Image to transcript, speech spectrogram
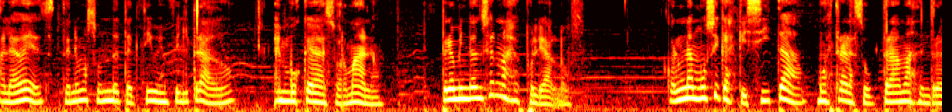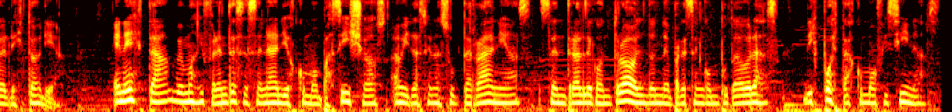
A la vez, tenemos un detective infiltrado en búsqueda de su hermano. Pero mi intención no es espolearlos. Con una música exquisita muestra las subtramas dentro de la historia. En esta vemos diferentes escenarios como pasillos, habitaciones subterráneas, central de control donde aparecen computadoras dispuestas como oficinas.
